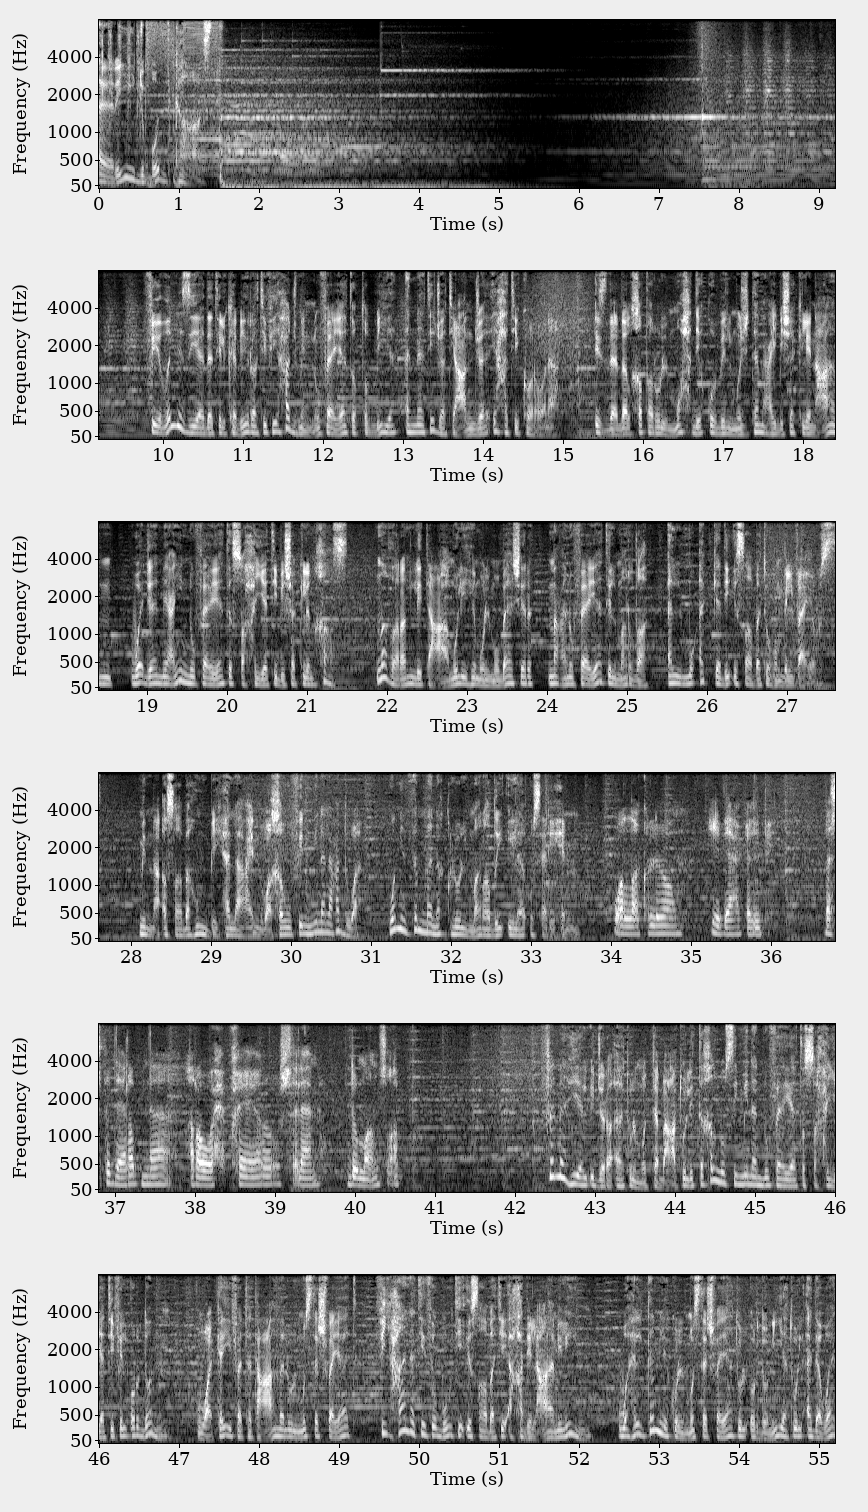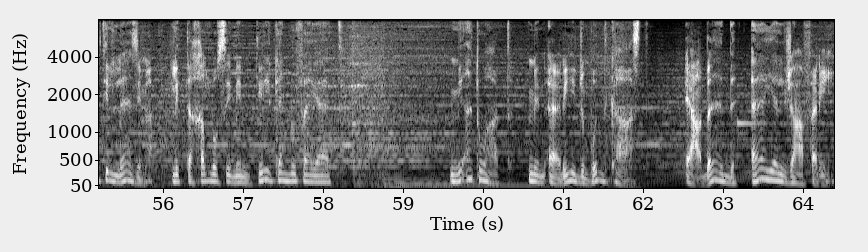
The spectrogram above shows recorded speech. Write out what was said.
أريج بودكاست. في ظل الزيادة الكبيرة في حجم النفايات الطبية الناتجة عن جائحة كورونا ازداد الخطر المحدق بالمجتمع بشكل عام وجامعي النفايات الصحية بشكل خاص نظرا لتعاملهم المباشر مع نفايات المرضى المؤكد إصابتهم بالفيروس. مما أصابهم بهلع وخوف من العدوى ومن ثم نقل المرض إلى أسرهم. والله كل يوم على قلبي. بس بدعي ربنا أروح بخير وسلامه بدون ما انصاب. فما هي الإجراءات المتبعة للتخلص من النفايات الصحية في الأردن؟ وكيف تتعامل المستشفيات في حالة ثبوت إصابة أحد العاملين؟ وهل تملك المستشفيات الأردنية الأدوات اللازمة للتخلص من تلك النفايات؟ 100 واط من آريج بودكاست إعداد آية الجعفري.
